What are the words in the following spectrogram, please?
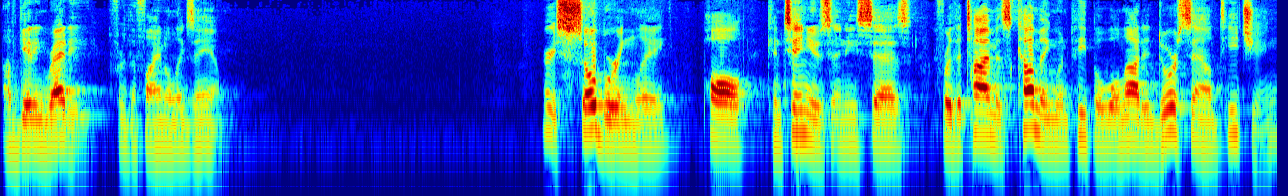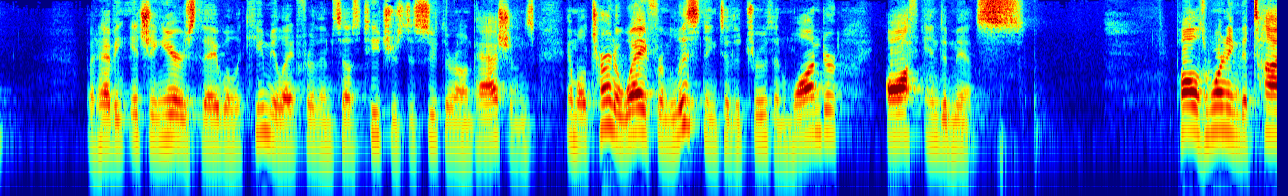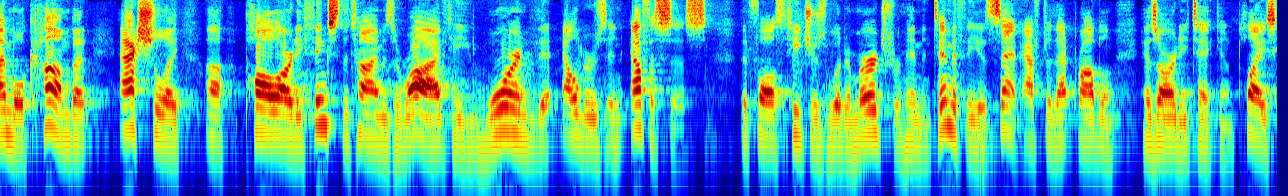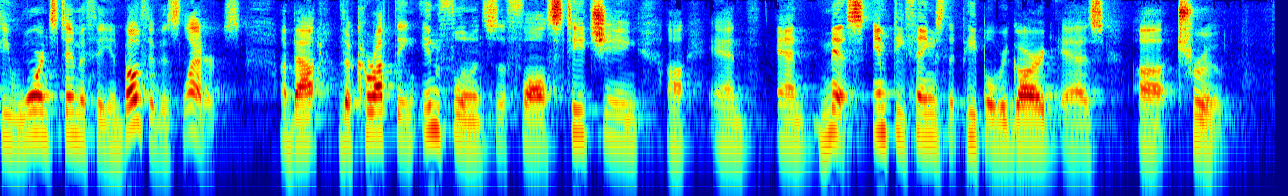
of getting ready for the final exam. Very soberingly, Paul continues and he says, For the time is coming when people will not endure sound teaching, but having itching ears, they will accumulate for themselves teachers to suit their own passions, and will turn away from listening to the truth and wander off into myths. Paul's warning the time will come, but Actually, uh, Paul already thinks the time has arrived. He warned the elders in Ephesus that false teachers would emerge from him, and Timothy is sent after that problem has already taken place. He warns Timothy in both of his letters about the corrupting influence of false teaching uh, and, and myths, empty things that people regard as uh, true.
